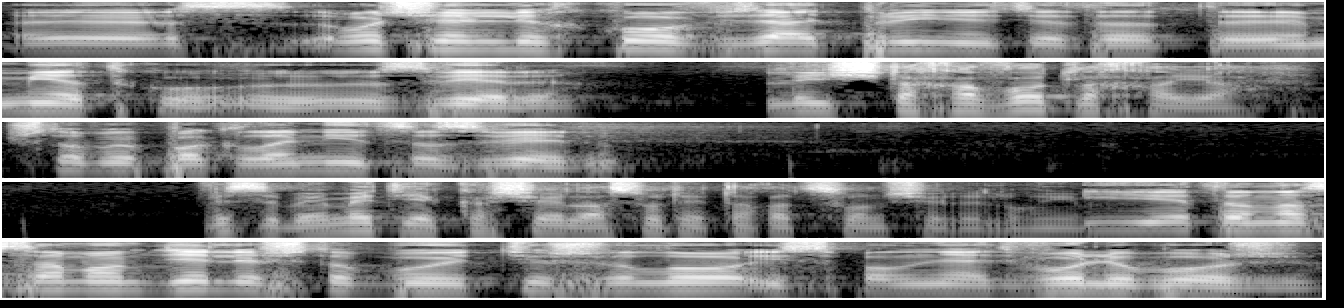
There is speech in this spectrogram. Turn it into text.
Э, с- Очень легко взять, принять этот э, метку э, зверя, להשתחוות לחיה. чтобы поклониться зверю. וזה באמת יהיה קשה לעשות את הרצון של אלוהים. И это на самом деле, что будет тяжело исполнять волю Божью.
